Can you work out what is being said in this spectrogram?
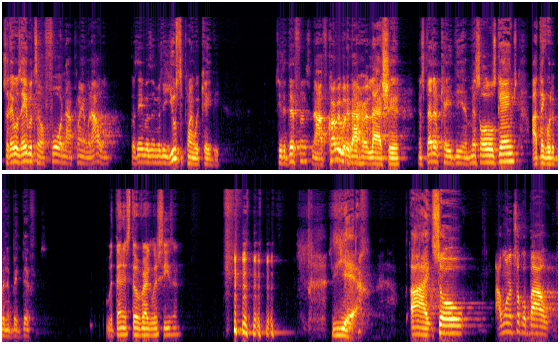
so they was able to afford not playing without him. because they wasn't really used to playing with KD. See the difference? Now, if Curry would have got hurt last year instead of KD and miss all those games, I think it would have been a big difference. But then it's still regular season. yeah. All right. So I want to talk about.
